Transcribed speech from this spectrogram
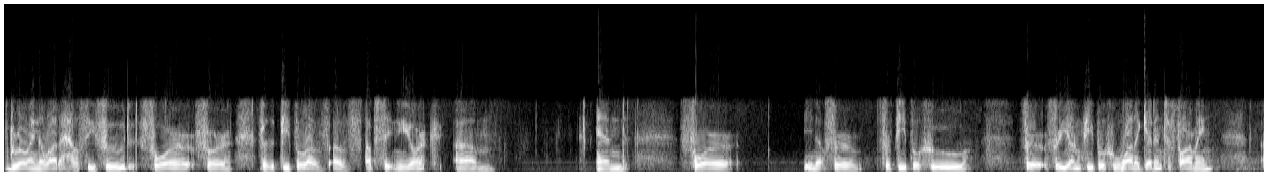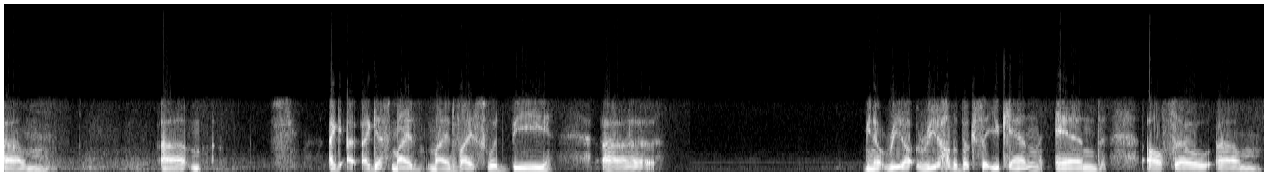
growing a lot of healthy food for for for the people of, of upstate New York um, and for you know for for people who for for young people who want to get into farming um, um, I, I guess my my advice would be uh, you know read read all the books that you can, and also um,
